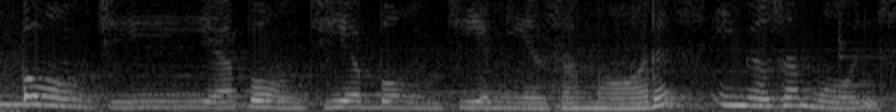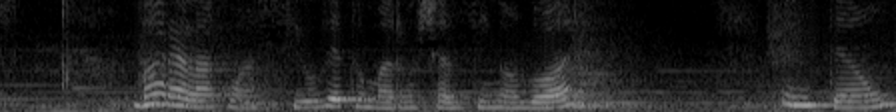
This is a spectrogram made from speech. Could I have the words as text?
Bom dia, bom dia, bom dia, minhas amoras e meus amores. Bora lá com a Silvia tomar um chazinho agora? Então,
